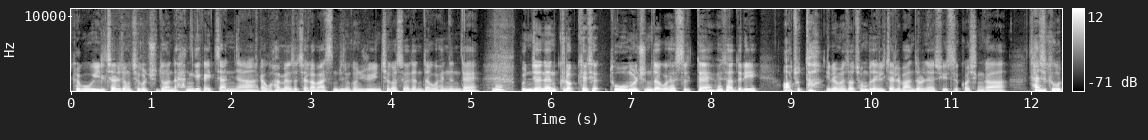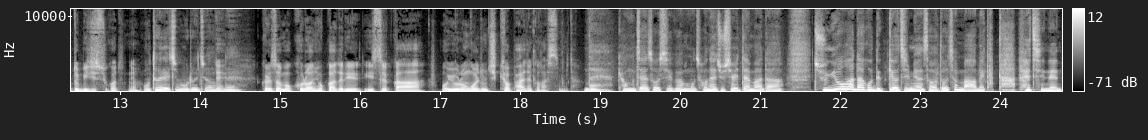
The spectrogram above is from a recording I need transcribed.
결국 일자리 정책을 주도하는데 한계가 있지 않냐라고 하면서 제가 말씀드린 건 유인책을 써야 된다고 했는데 네. 문제는 그렇게 제- 도움을 준다고 했을 때 회사들이 아 좋다 이러면서 전부 다 일자리를 만들어낼 수 있을 것인가 사실 그것도 미지수거든요. 어떻게 될지 모르죠. 네. 네. 그래서 뭐 그런 효과들이 있을까 뭐 이런 걸 좀 지켜봐야 될 것 같습니다. 네, 경제 소식은 뭐 전해주실 때마다 중요하다고 느껴지면서도 참 마음이 답답해지는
